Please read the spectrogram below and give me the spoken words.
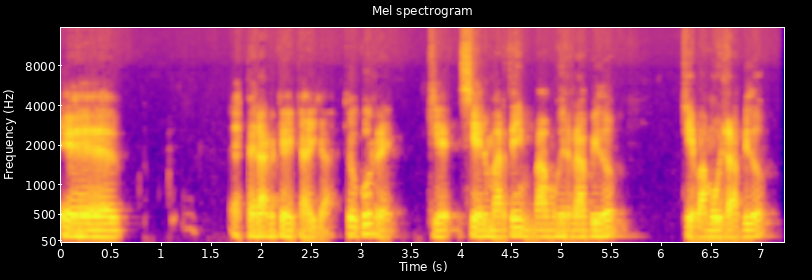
eh, esperar que caiga. ¿Qué ocurre? Que si el Martín va muy rápido, que va muy rápido,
